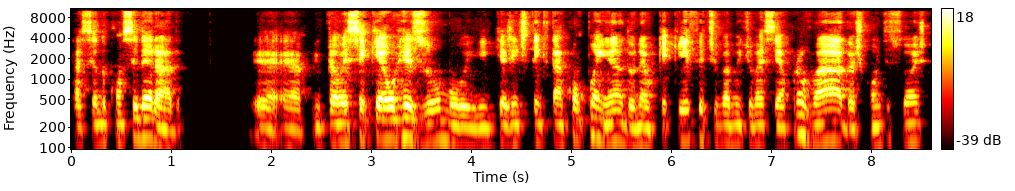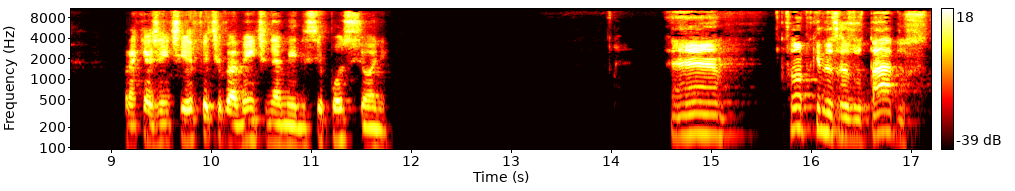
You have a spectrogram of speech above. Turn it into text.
tá sendo considerada. É, é, então, esse aqui é o resumo em que a gente tem que estar tá acompanhando, né, o que, que efetivamente vai ser aprovado, as condições, para que a gente efetivamente, né, Mili, se posicione. É, Falando um pouquinho dos resultados,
